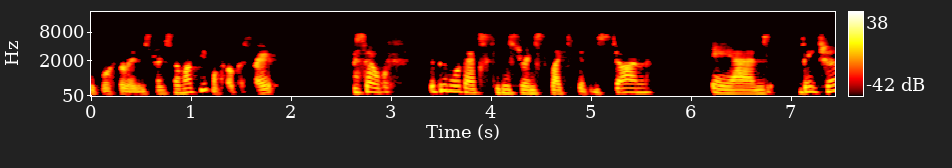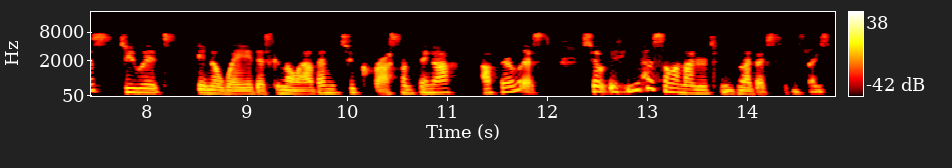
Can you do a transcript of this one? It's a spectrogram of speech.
people with relating strengths are more people focused, right? So the people with executing strengths like to get things done and they just do it in a way that's going to allow them to cross something off, off their list. So if you have someone on your team who has executing strengths,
